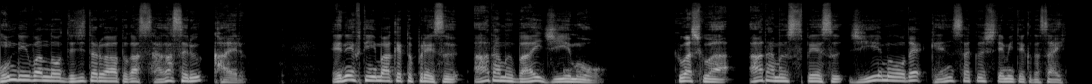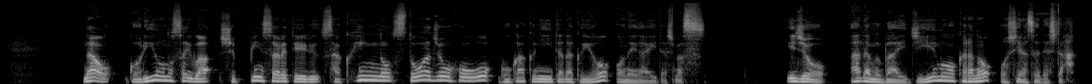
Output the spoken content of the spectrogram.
オンリーワンのデジタルアートが探せる買える NFT マーケットプレイスアダム by GMO 詳しくはアダムスペース GMO で検索してみてください。なおご利用の際は出品されている作品のストア情報をご確認いただくようお願いいたします。以上アダム by GMO からのお知らせでした。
